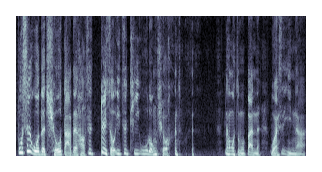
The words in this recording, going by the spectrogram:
不是我的球打得好，是对手一直踢乌龙球，那我怎么办呢？我还是赢啊！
